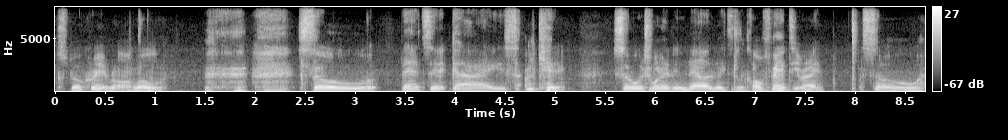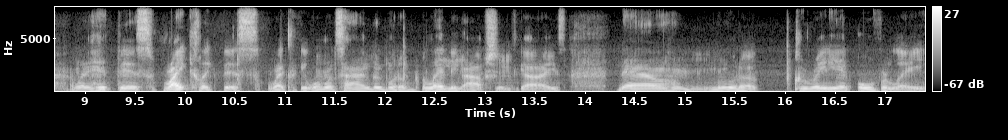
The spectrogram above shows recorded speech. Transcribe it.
Spell create wrong. Whoa. so that's it, guys. I'm kidding. So what you want to do now is make this look all fancy, right? So I'm gonna hit this, right click this, right click it one more time. I'm gonna go to blending options, guys. Now hmm, I'm gonna go to gradient overlay.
